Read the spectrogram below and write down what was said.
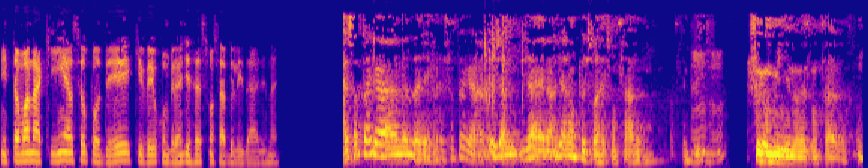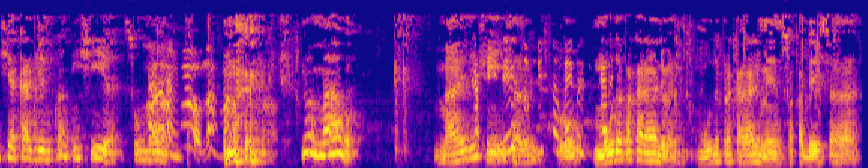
Então, Anakin é o seu poder que veio com grandes responsabilidades, né? Essa pegada, velho, essa pegada. Eu já, já, era, já era uma pessoa responsável. Sempre Uhum. Fui um menino responsável. Enchia a cara de vez em quando? Enchia. Sou humano. Normal, normal. Normal. Mas enfim, isso, sabe? Pô, também, mas- muda pra caralho, velho. Muda pra caralho mesmo. Sua cabeça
